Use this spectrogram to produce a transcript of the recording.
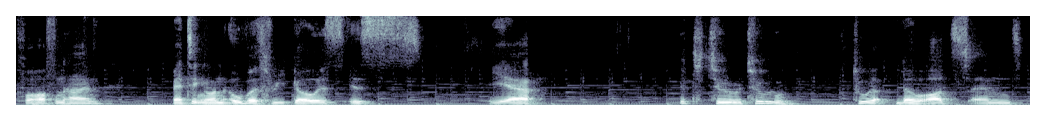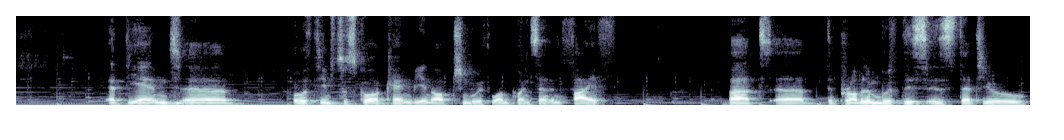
for Hoffenheim. Betting on over three goals is, yeah, bit too, too, too low odds. And at the end, uh, both teams to score can be an option with 1.75. But uh, the problem with this is that you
